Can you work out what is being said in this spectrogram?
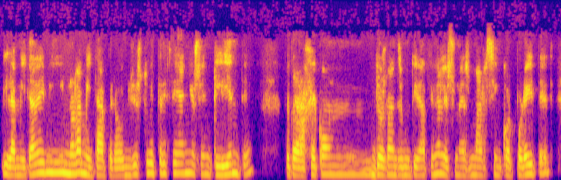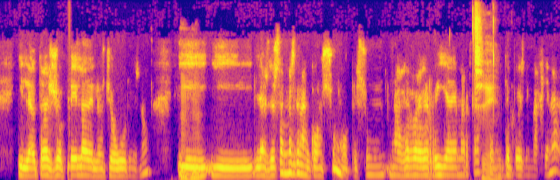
la mitad de mí, no la mitad, pero yo estuve 13 años en cliente, trabajé con dos grandes multinacionales, una es Mars Incorporated y la otra es Joplé, la de los yogures, ¿no? Y, las dos además gran consumo, que es una guerra guerrilla de marcas que no te puedes imaginar.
